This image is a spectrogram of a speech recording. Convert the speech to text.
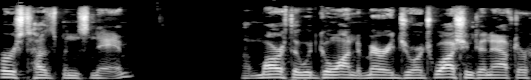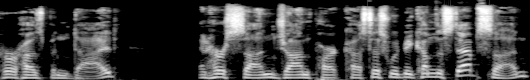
first husband's name. Uh, Martha would go on to marry George Washington after her husband died, and her son, John Parke Custis, would become the stepson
